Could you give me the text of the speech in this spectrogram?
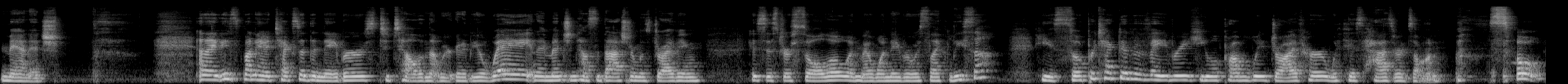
manage. and I, it's funny, I texted the neighbors to tell them that we were going to be away, and I mentioned how Sebastian was driving his sister solo, and my one neighbor was like, Lisa, he is so protective of Avery, he will probably drive her with his hazards on. so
